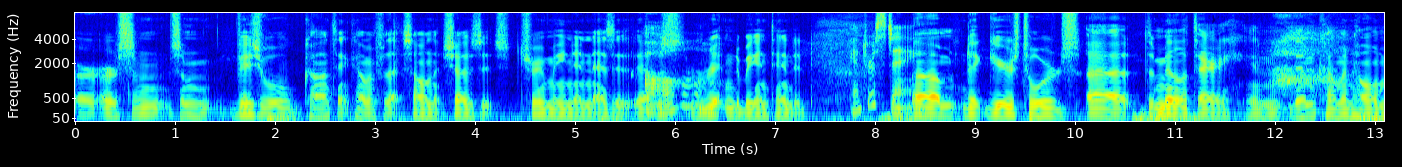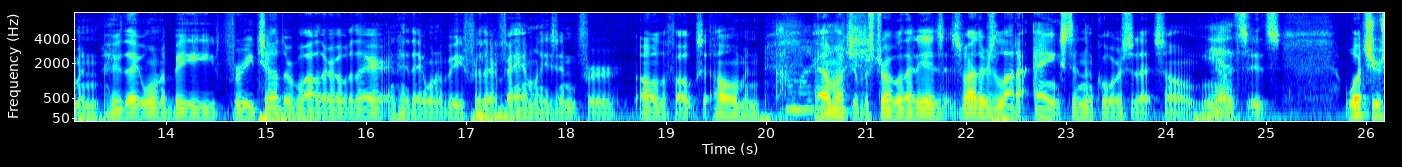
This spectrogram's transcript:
or, or some some visual content coming for that song that shows its true meaning as it, it was Oh. written to be intended. Interesting. Um, that gears towards uh, the military and them coming home and who they want to be for each other while they're over there and who they want to be for their families and for all the folks at home and Oh how much of a struggle that is. It's why there's a lot of angst in the chorus of that song. You know, Yes. it's it's what you're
